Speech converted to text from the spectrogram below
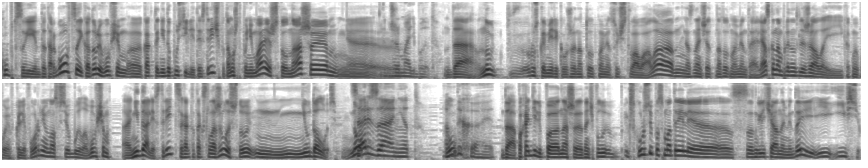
купцы да торговцы, которые, в общем, э, как-то не допустили этой встречи, потому что понимали, что наши... э, Отжимать будут. да, ну, Русская Америка уже на тот момент существовала, значит, на тот момент и Аляска нам принадлежала, и, как мы помним, в Калифорнии у нас все было. В общем, э, не дали встретиться, как-то так сложилось, что не удалось. Ну, Царь занят. ну, Отдыхает. Да, походили по нашей, значит, экскурсию посмотрели э, с англичанами, да и, и, все.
